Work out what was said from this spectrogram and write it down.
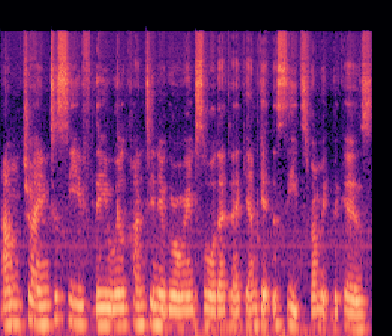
I'm trying to see if they will continue growing so that I can get the seeds from it because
